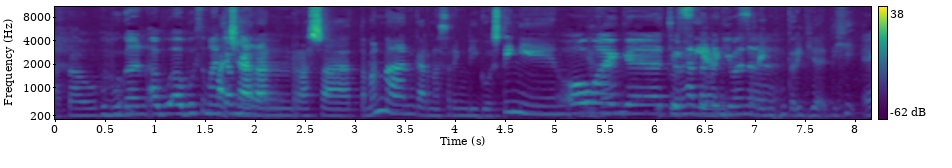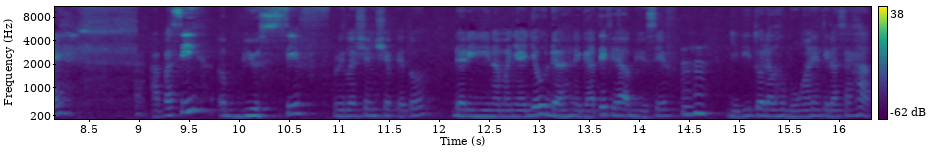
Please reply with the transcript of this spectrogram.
atau hubungan abu-abu semacamnya. pacaran rasa temenan karena sering digostingin Oh ya my kan? god, curhat apa yang gimana? sering terjadi Eh, apa sih abusive relationship itu? Dari namanya aja udah negatif ya, abusive. Mhm. Jadi itu adalah hubungan yang tidak sehat.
